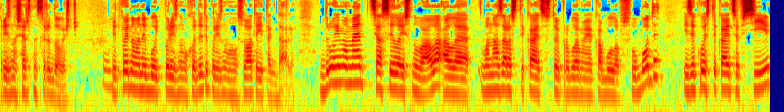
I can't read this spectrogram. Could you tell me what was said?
різношерстне середовище. Відповідно, вони будуть по-різному ходити, по-різному голосувати і так далі. Другий момент ця сила існувала, але вона зараз стикається з тою проблемою, яка була в свободи, і з якою стикаються всі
